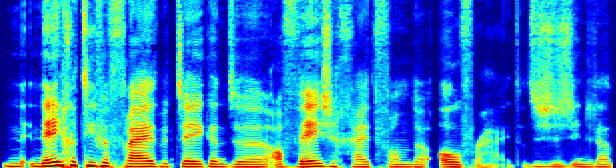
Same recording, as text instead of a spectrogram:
negatieve vrijheid betekent de afwezigheid van de overheid. Dat is dus inderdaad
